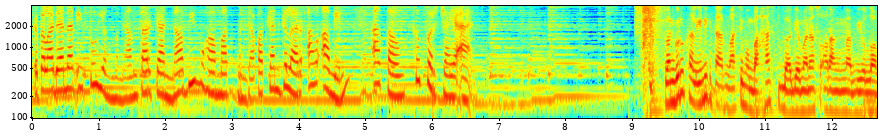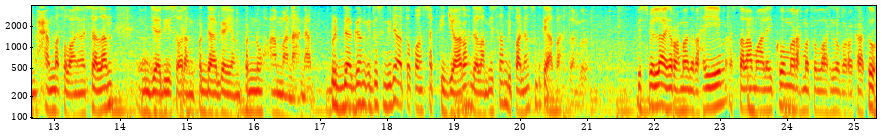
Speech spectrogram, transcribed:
Keteladanan itu yang mengantarkan Nabi Muhammad mendapatkan gelar Al-Amin atau kepercayaan. Tuan Guru, kali ini kita masih membahas bagaimana seorang Nabiullah Muhammad SAW menjadi seorang pedagang yang penuh amanah. Nah, berdagang itu sendiri atau konsep tijarah dalam Islam dipandang seperti apa, Tuan Guru? Bismillahirrahmanirrahim. Assalamualaikum warahmatullahi wabarakatuh.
